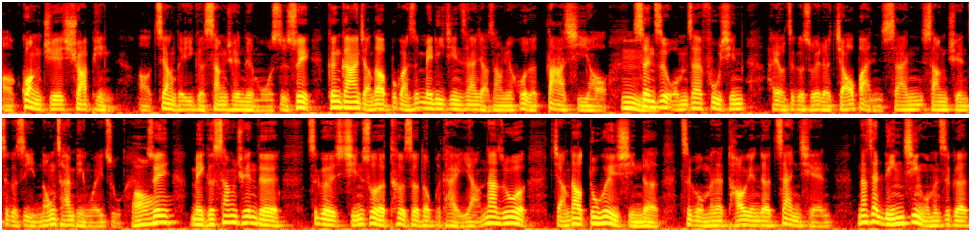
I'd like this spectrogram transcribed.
哦，逛街 shopping 哦，这样的一个商圈的模式，所以跟刚刚讲到，不管是魅力金三角商圈或者大溪哈，甚至我们在复兴还有这个所谓的脚板山商圈，这个是以农产品为主，所以每个商圈的这个形塑的特色都不太一样。那如果讲到都会型的这个我们的桃园的站前，那在临近我们这个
